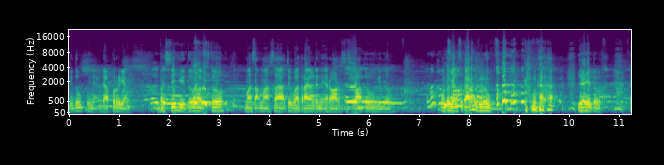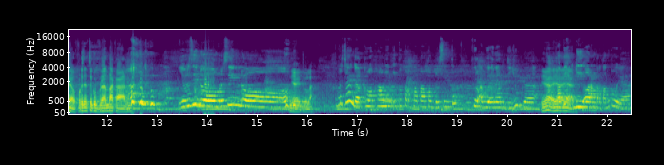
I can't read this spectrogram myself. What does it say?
gitu punya dapur yang Waduh. bersih gitu. Habis itu masak-masak coba trial dan error sesuatu gitu. Emang kamu untuk yang masak? sekarang belum. Karena ya itu dapurnya cukup berantakan. Ya bersih dong bersihin dong. Ya itulah. Percaya nggak kalau kalian itu tertata atau bersih itu up your energy juga Iya, iya, tapi iya. di orang tertentu ya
